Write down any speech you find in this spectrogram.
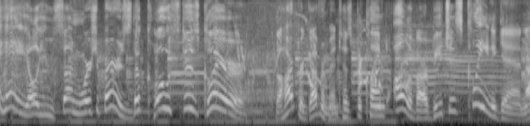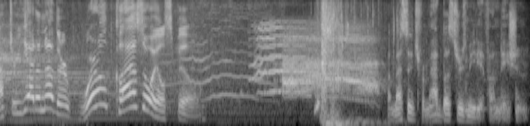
Hey, hey, all you sun worshippers, the coast is clear! The Harper government has proclaimed all of our beaches clean again after yet another world class oil spill. A message from Adbusters Media Foundation.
